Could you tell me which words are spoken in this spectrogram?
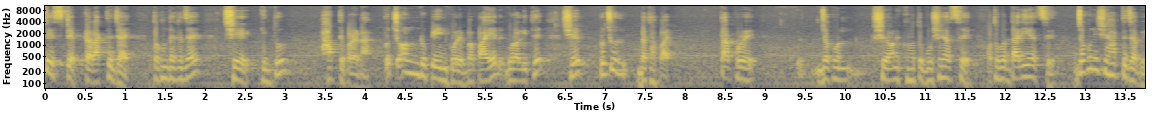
যে স্টেপটা রাখতে যায়, তখন দেখা যায় সে কিন্তু হাঁটতে পারে না। প্রচণ্ড পেইন করে বা পায়ের গোড়ালিতে সে প্রচুর ব্যথা পায়। তারপরে যখন সে অনেকক্ষণ হয়তো বসে আছে অথবা দাঁড়িয়ে আছে, যখনই সে হাঁটতে যাবে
